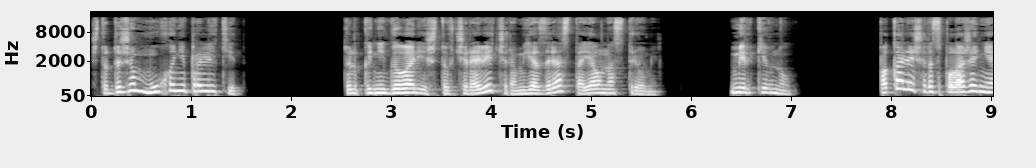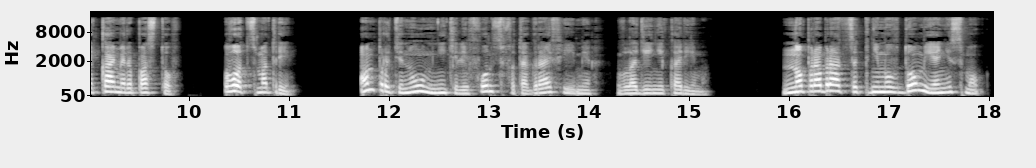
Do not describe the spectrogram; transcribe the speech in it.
что даже муха не пролетит. Только не говори, что вчера вечером я зря стоял на стреме. Мир кивнул. Пока лишь расположение камеры постов. Вот, смотри. Он протянул мне телефон с фотографиями владений Карима. Но пробраться к нему в дом я не смог.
